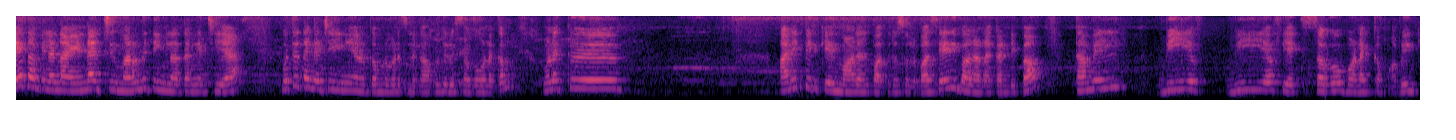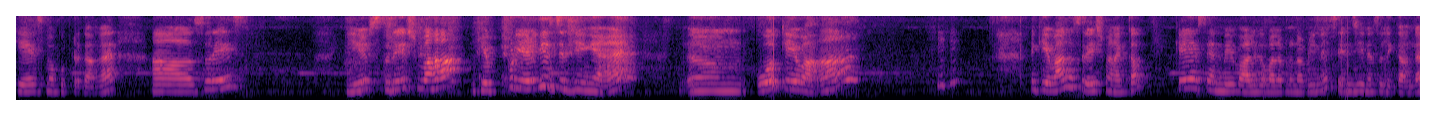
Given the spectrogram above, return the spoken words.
ஏன் தமிழ் அண்ணா என்னாச்சு? மறந்துட்டீங்களா தங்கச்சியை? முத்து தங்கச்சி இனி எனக்கு முருகன் சொல்லியிருக்காங்க புதுரை சகோ வணக்கம். உனக்கு அனுப்பியிருக்கேன் மாடல் பார்த்துட்டு சொல்லுப்பா சரி பாலாண்ணா கண்டிப்பாக தமிழ் விஎஃப் விஎஃப்எக்ஸ் சகோ வணக்கம் அப்படின்னு கேஎஸ்மா கூப்பிட்டுருக்காங்க. சுரேஷ் ஏ சுரேஷ்மா எப்படி எழுதி வச்சிருக்கீங்க? ஓகேவா? ஓகே வாங்க சுரேஷ் வணக்கம். கேஎஸ்என்பை வாழ்க வளப்பணும் அப்படின்னு செஞ்சு என்ன சொல்லியிருக்காங்க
